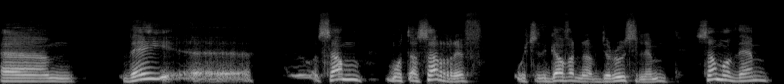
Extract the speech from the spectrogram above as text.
um, they, uh, some mutasarrif, which is the governor of Jerusalem, some of them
